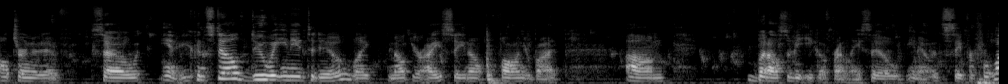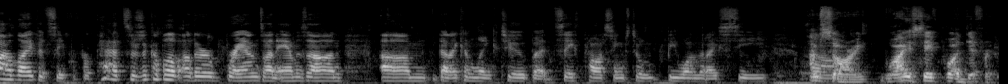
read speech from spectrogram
alternative. So you know you can still do what you need to do, like melt your ice so you don't fall on your butt but also be eco-friendly. So you know, it's safer for wildlife. It's safer for pets. There's a couple of other brands on Amazon um, that I can link to, but Safe Paw seems to be one that I see I'm sorry. Why is Safe Paw different?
